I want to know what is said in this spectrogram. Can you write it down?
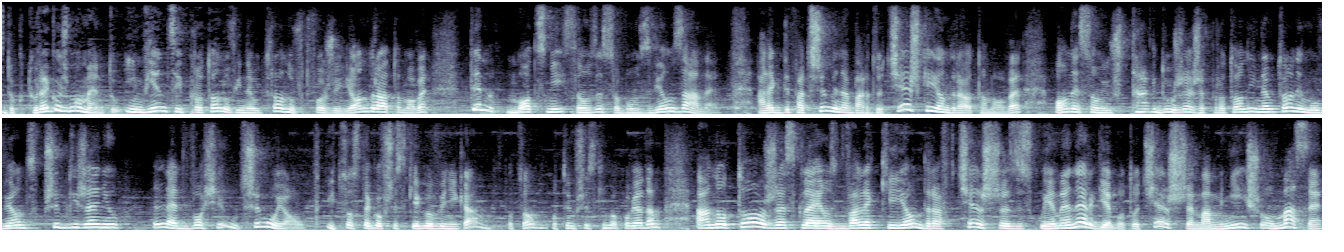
Do któregoś momentu, im więcej protonów i neutronów tworzy jądro atomowe, tym mocniej są ze sobą związane. Ale gdy patrzymy na bardzo ciężkie jądra atomowe, one są już tak duże, że protony i neutrony, mówiąc w przybliżeniu, ledwo się utrzymują. I co z tego wszystkiego wynika? Po co o tym wszystkim opowiadam? Ano to, że sklejając dwa lekkie jądra w cięższe zyskujemy energię, bo to cięższe ma mniejszą masę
